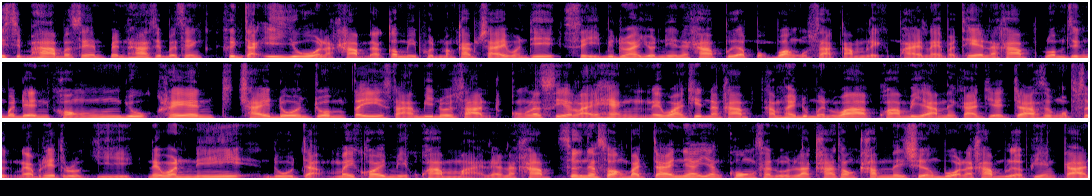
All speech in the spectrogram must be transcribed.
25%เป็น 50%ขึ้นจาก EU นะครับ แล้วก็มีผลบังคับใช้วันที่ 4 มิถุนายนนี้นะครับ เพื่อปกป้องอุตสาหกรรมเหล็กภายในประเทศนะครับ รวมถึงประเด็นของยูเครนใช้โดนโจมตีสนามบินโดยสารของรัสเซียหลายแห่งในวันอาทิตย์นะครับทำให้ดูเหมือนว่าความพยายามในการเจรจาสงบศึกในประเทศตุรกี ในวันนี้ดูจะไม่ค่อยมีความหมายแล้วนะครับ ซึ่งทั้งสองปัจจัยเนี่ยยังคงสนับสนุนราคาทองคำในเชิงบวกนะครับ เหลือเพียงการ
